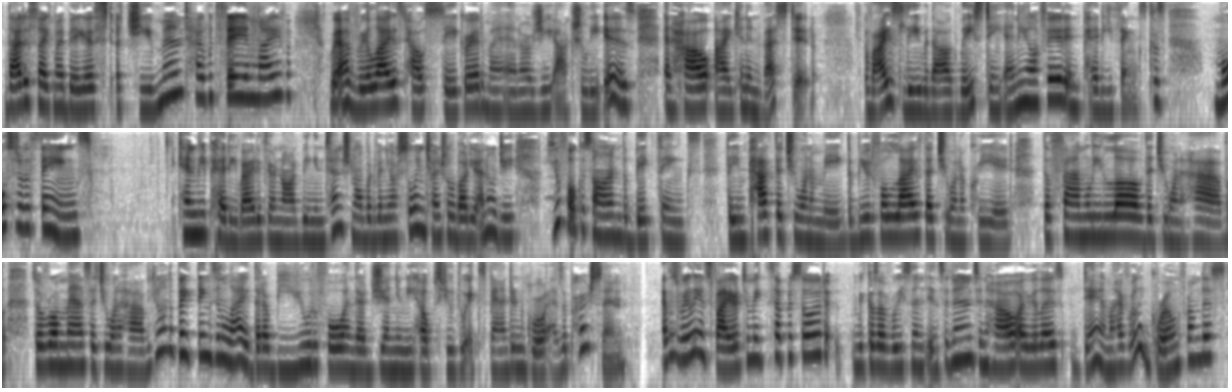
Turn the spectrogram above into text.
that is like my biggest achievement i would say in life where i've realized how sacred my energy actually is and how i can invest it wisely without wasting any of it in petty things because most of the things can be petty, right? If you're not being intentional. But when you're so intentional about your energy, you focus on the big things, the impact that you want to make, the beautiful life that you want to create, the family love that you want to have, the romance that you want to have. You know, the big things in life that are beautiful and that genuinely helps you to expand and grow as a person. I was really inspired to make this episode because of recent incidents and how I realized, damn, I have really grown from this.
